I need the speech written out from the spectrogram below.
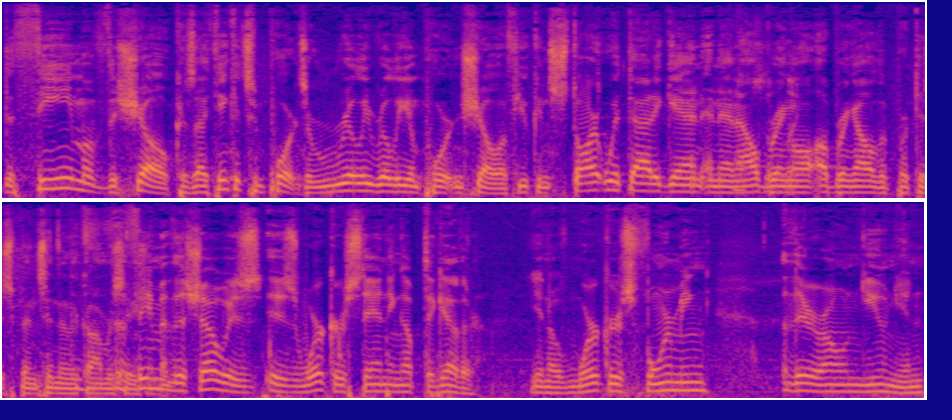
the theme of the show because I think it's important. It's a really, really important show. If you can start with that again, and then I'll bring all I'll bring all the participants into the conversation. The theme of the show is is workers standing up together. You know, workers forming their own union,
